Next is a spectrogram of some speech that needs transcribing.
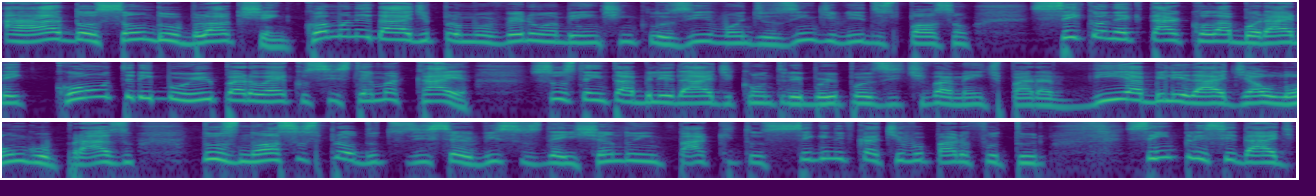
a adoção do blockchain. Comunidade promover um ambiente inclusivo onde os indivíduos possam se conectar, colaborar e contribuir para o ecossistema Caia. Sustentabilidade contribuir positivamente para a viabilidade ao longo prazo dos nossos produtos e serviços, deixando um impacto significativo para o futuro. Simplicidade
